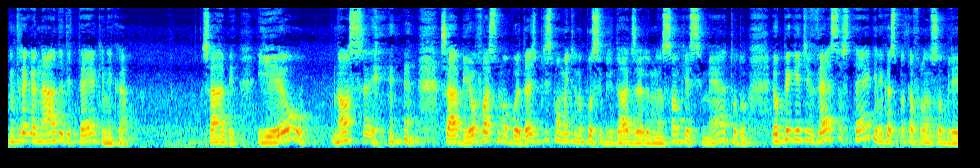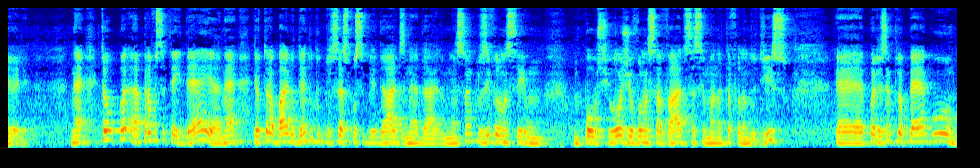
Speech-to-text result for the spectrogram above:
não entrega nada de técnica, sabe? E eu, nossa, sabe, eu faço uma abordagem, principalmente no Possibilidades da Iluminação, que é esse método, eu peguei diversas técnicas para estar falando sobre ele. Né? Então, para você ter ideia, né, eu trabalho dentro do processo possibilidades né, da iluminação. Inclusive, eu lancei um, um post hoje, eu vou lançar vários essa semana até falando disso. É, por exemplo, eu pego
